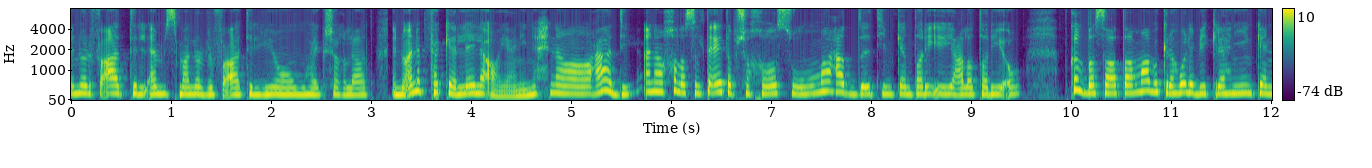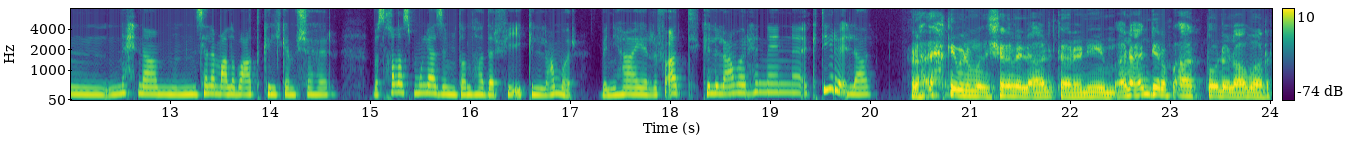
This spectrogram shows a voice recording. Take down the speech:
إنه رفقات الأمس ما رفقات اليوم وهيك شغلات. إنه أنا بفكر ليه لا؟ يعني نحن عادي. أنا خلص التقيت بشخص وما عضت يمكن طريقي على طريقه. بكل بساطة ما بكره ولا بيكرهني. يمكن نحن بنسلم على بعض كل كم شهر. بس خلص مو لازم يضل هذا رفيقي كل العمر. بالنهاية الرفقات كل العمر هن كتير قلال. راح أحكي من الشغلة اللي قالتها رنيم. أنا عندي رفقات طول العمر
